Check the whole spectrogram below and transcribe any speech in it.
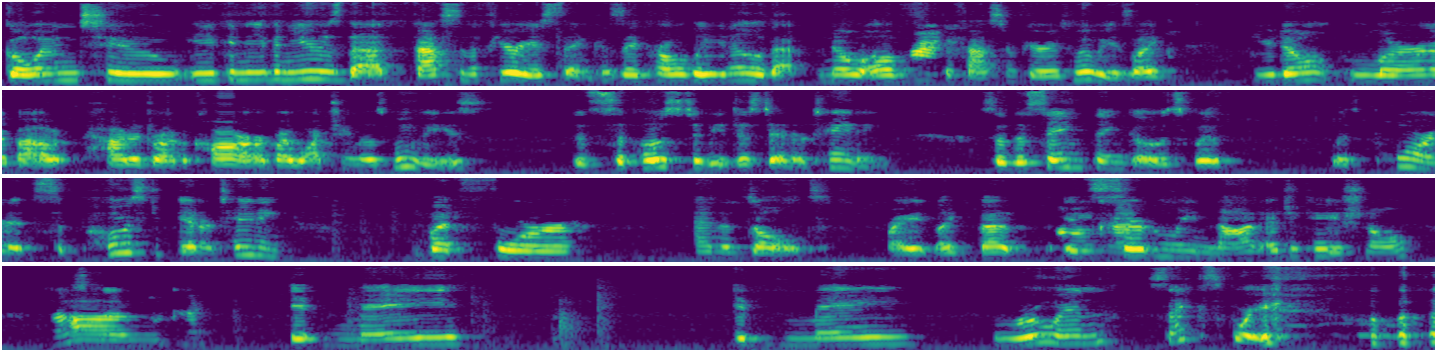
going to you can even use that Fast and the Furious thing because they probably know that know of the Fast and Furious movies. Like you don't learn about how to drive a car by watching those movies. It's supposed to be just entertaining. So the same thing goes with with porn. It's supposed to be entertaining, but for an adult, right? Like that. It's Okay. certainly not educational um. Okay. it may it may ruin sex for you. Mm-hmm.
